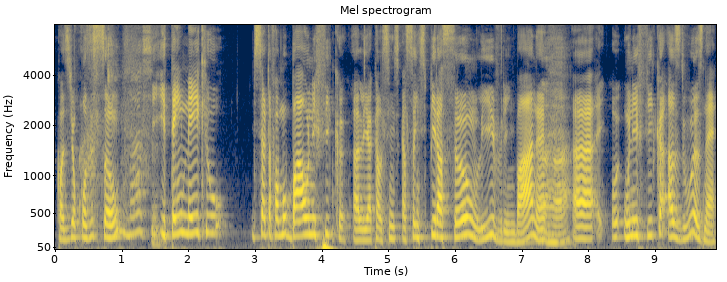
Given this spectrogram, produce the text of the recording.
quase de oposição. Massa. E, e tem meio que o. De certa forma, o Bach unifica ali aquela, assim, essa inspiração livre em Bach, né? Aham. Ah, u- unifica as duas, né?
